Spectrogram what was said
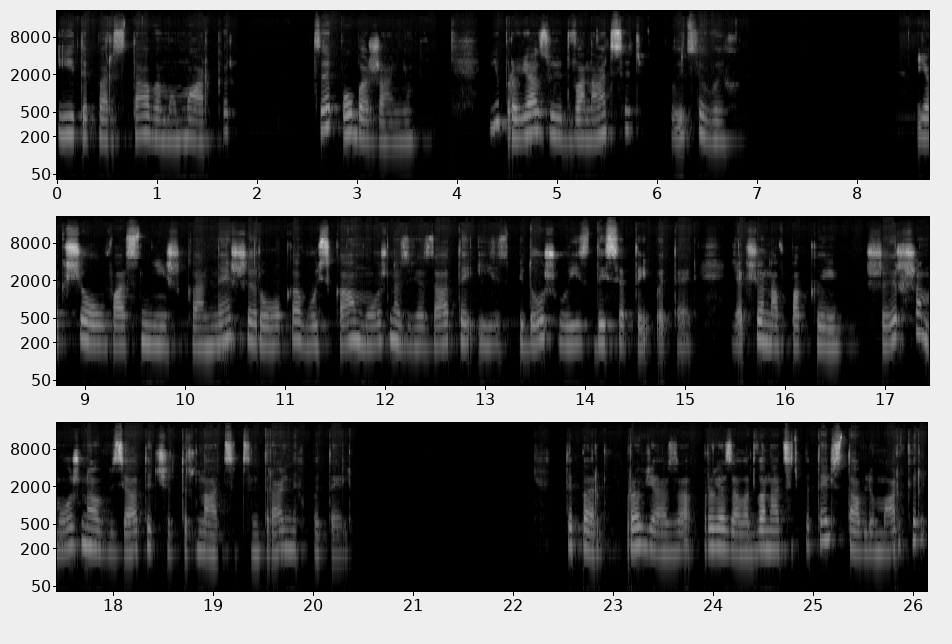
і тепер ставимо маркер, це по бажанню. І пров'язую 12 лицевих. Якщо у вас ніжка не широка, вузька, можна зв'язати із підошву із 10 петель. Якщо, навпаки, ширша, можна взяти 14 центральних петель. Тепер пров'язала 12 петель, ставлю маркер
